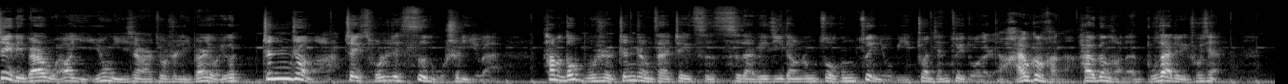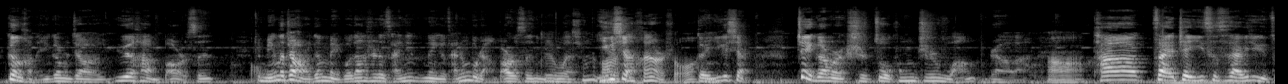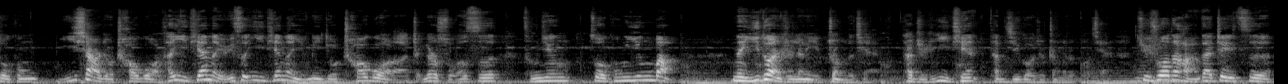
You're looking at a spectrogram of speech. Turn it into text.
这里边我要引用一下，就是里边有一个真正啊，这除了这四股势力以外，他们都不是真正在这次次贷危机当中做空最牛逼、赚钱最多的人。还有更狠的，还有更狠的不在这里出现，更狠的一哥们儿叫约翰·保尔森，这名字正好跟美国当时的财经那个财政部长保尔森一个姓，很耳熟。对，一个姓。这哥们儿是做空之王，知道吧？啊，他在这一次次贷危机里做空，一下就超过了他一天的有一次一天的盈利就超过了整个索罗斯曾经做空英镑那一段时间里挣的钱。他只是一天，他的机构就挣了这么多钱。据说他好像在这一次，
